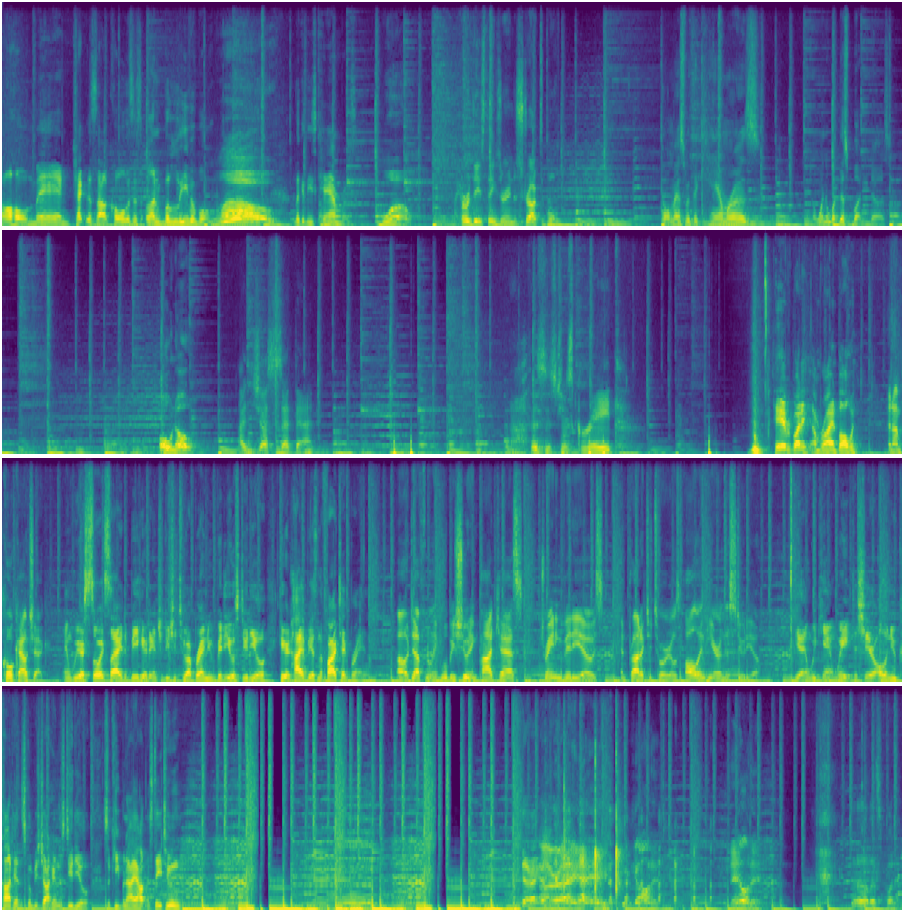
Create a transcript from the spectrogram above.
Oh man, check this out, Cole. This is unbelievable. Whoa. Look at these cameras. Whoa. I heard these things are indestructible. Don't mess with the cameras. I wonder what this button does. Oh no. I just set that. Ah, this is just great. Hey everybody, I'm Ryan Baldwin, And I'm Cole Kowchek. And we are so excited to be here to introduce you to our brand new video studio here at HiViz and the FireTech brand. Oh, definitely. We'll be shooting podcasts, training videos, and product tutorials all in here in this studio. Yeah, and we can't wait to share all the new content that's going to be shot here in the studio. So keep an eye out and stay tuned. All right. All right, hey, we got it. Nailed it. Oh, that's funny.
